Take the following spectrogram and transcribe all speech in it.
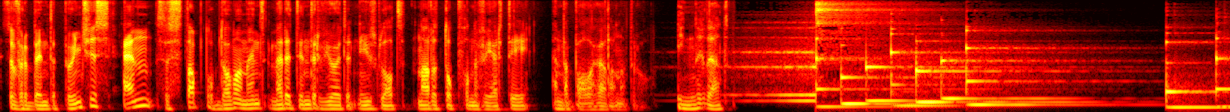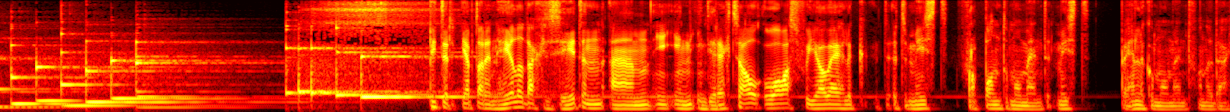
Ze verbindt de puntjes en ze stapt op dat moment met het interview uit het nieuwsblad naar de top van de VRT. En de bal gaat aan het rollen. Inderdaad. Pieter, je hebt daar een hele dag gezeten ehm, in, in, die rechtszaal. Wat was voor jou eigenlijk het, het meest frappante moment, het meest pijnlijke moment van de dag?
